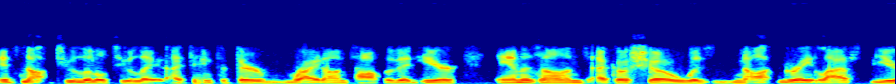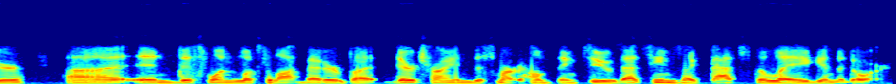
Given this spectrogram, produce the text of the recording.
it's not too little too late. I think that they're right on top of it here. Amazon's Echo Show was not great last year. Uh, and this one looks a lot better, but they're trying the smart home thing too. That seems like that's the leg in the door.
